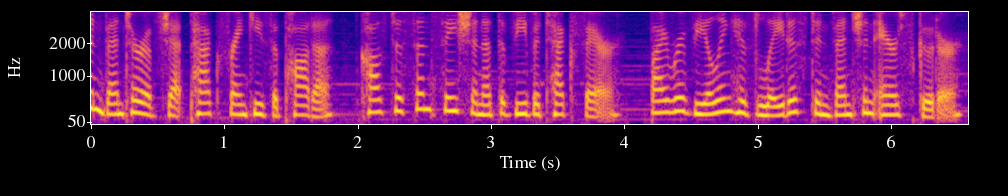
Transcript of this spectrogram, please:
inventor of jetpack Franky Zapata caused a sensation at the VivaTech Fair by revealing his latest invention Air Scooter.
